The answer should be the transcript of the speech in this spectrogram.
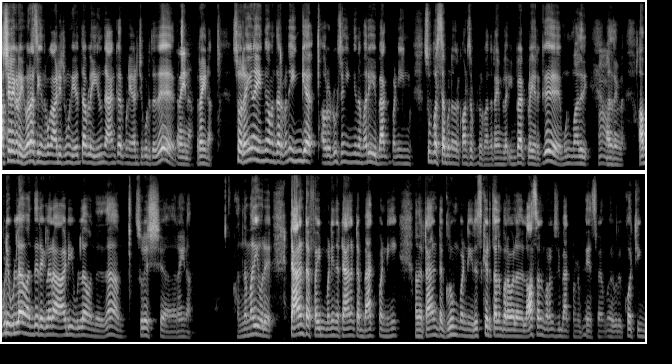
ஆஸ்திரேலியா கூட யுவராஜ் சிங் இந்த பக்கம் ஆடிட்டு இருக்கும்போது எதிர்த்தாப்புல இருந்து ஆங்கர் பண்ணி அடிச்சு கொடுத்தது ரெய்னா ரெய்னா ஸோ ரெய்னா எங்கே வந்தார் வந்து இங்கே அவரோட ரூட்ஸ் இங்கே இந்த மாதிரி பேக் பண்ணி சூப்பர் சப்னு ஒரு கான்செப்ட் இருக்கும் அந்த டைமில் இம்பாக்ட் பிளேயருக்கு முன் மாதிரி. அந்த டைமில் அப்படி உள்ளே வந்து ரெகுலராக ஆடி உள்ளே வந்தது தான் சுரேஷ் ரெய்னா அந்த மாதிரி ஒரு டேலண்ட்டை ஃபைட் பண்ணி இந்த டேலண்ட்டை பேக் பண்ணி அந்த டேலண்ட்டை க்ரூம் பண்ணி ரிஸ்க் எடுத்தாலும் பரவாயில்ல லாஸ் ஆலும் பரவாயில்ல சொல்லி பேக் பண்ணுற பிளேயர்ஸ் ஒரு கோச்சிங்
